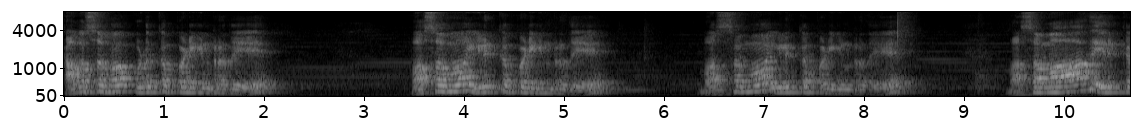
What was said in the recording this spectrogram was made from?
கவசமோ கொடுக்கப்படுகின்றது வசமோ இழுக்கப்படுகின்றது வசமோ இழுக்கப்படுகின்றது வசமாக இருக்க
